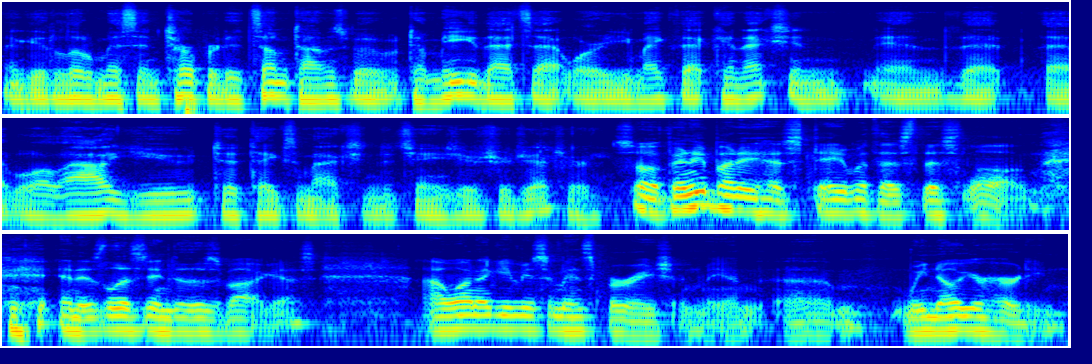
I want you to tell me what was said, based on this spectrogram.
they get a little misinterpreted sometimes, but to me, that's that where you make that connection, and that that will allow you to take some action to change your trajectory. So, if anybody has stayed with us this long and is listening to this podcast, I want to give you some inspiration, man. Um, we know you're hurting,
